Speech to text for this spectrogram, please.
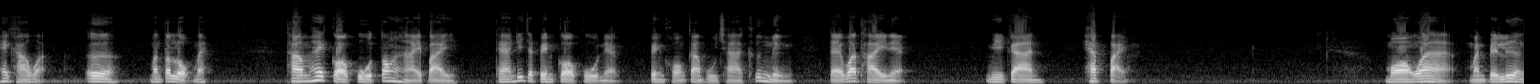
ให้เขาอะ่ะ เออ มันตลกไหมทำให้กาะกูดต้องหายไป แทนที่จะเป็นกาะกูดเนี่ยเป็นของกัมพูชาครึ่งหนึ่ง แต่ว่าไทยเนี่ยมีการแฮปไป มองว่ามันเป็นเรื่อง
